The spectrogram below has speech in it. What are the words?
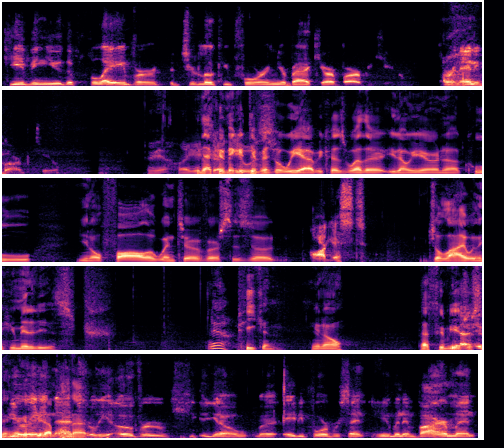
giving you the flavor that you're looking for in your backyard barbecue or in any barbecue Yeah, like And that said, could make it a was- difference where we are because whether you know you're in a cool, you know, fall or winter versus uh, August, July when the humidity is Yeah, peaking. You know, that's gonna be Yeah, interesting. if you're gotta in a up on that. naturally over, you know, eighty-four percent human environment,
